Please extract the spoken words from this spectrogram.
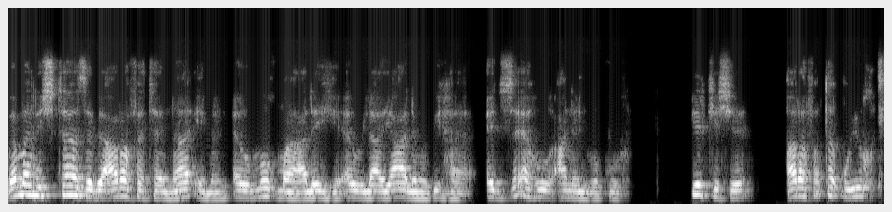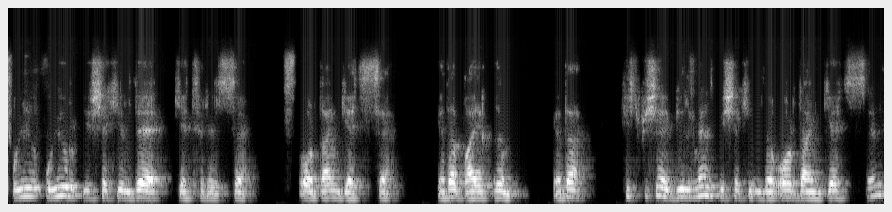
Ve men iştaze bi arafete naimen ev muğma aleyhi ev la ya'lemu biha eczehu anil vukuh. Bir kişi Arafat'a uyuk, uyu, uyur bir şekilde getirilse, oradan geçse ya da baygın ya da hiçbir şey bilmez bir şekilde oradan geçse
